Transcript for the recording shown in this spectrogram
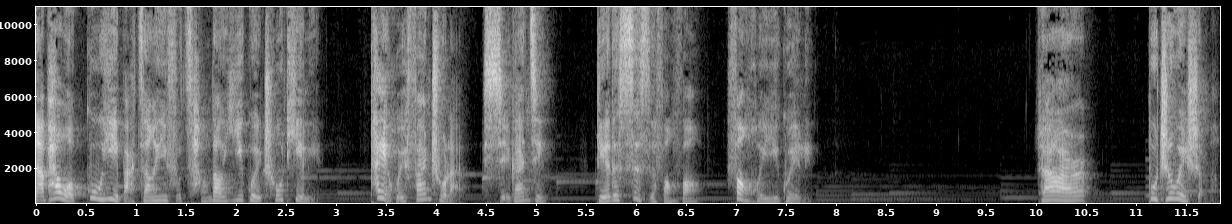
哪怕我故意把脏衣服藏到衣柜抽屉里，他也会翻出来洗干净，叠得四四方方，放回衣柜里。然而，不知为什么，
